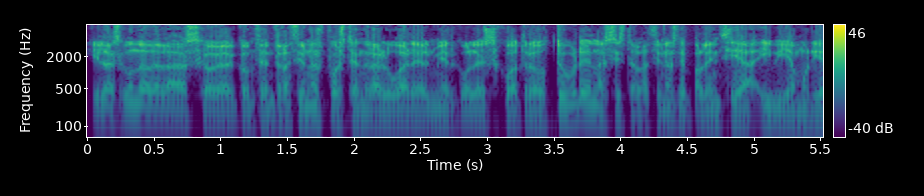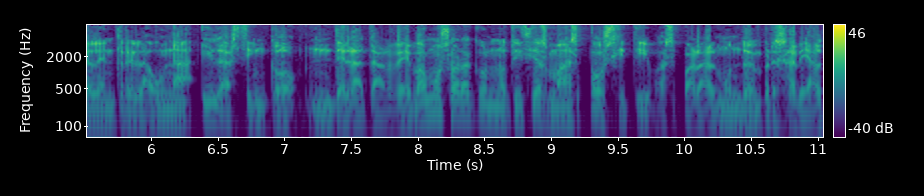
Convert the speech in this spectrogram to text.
y la segunda de las eh, concentraciones pues tendrá lugar el miércoles 4 de octubre en las instalaciones de Palencia y Villamuriel entre la 1 y las 5 de la tarde. Vamos ahora con noticias más positivas para el mundo empresarial.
